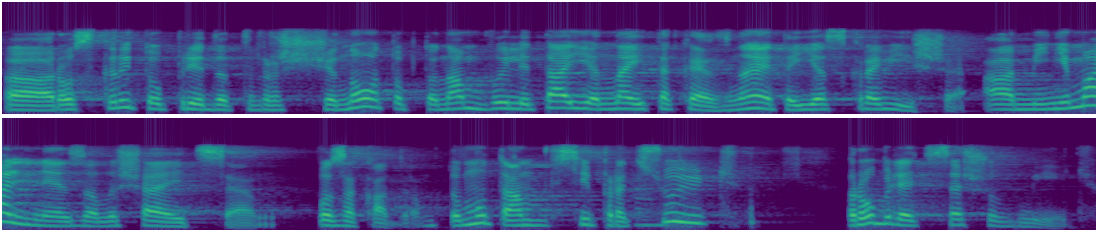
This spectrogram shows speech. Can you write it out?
а, розкрито, предотвращено. Тобто нам вилітає найтаке, знаєте, яскравіше, а мінімальне залишається поза кадром. Тому там всі працюють, роблять все, що вміють.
